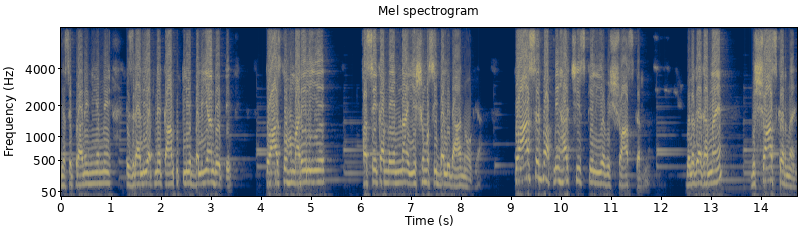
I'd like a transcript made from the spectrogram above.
जैसे पुराने नियम में इसराइली अपने काम के लिए बलियाँ देते तो आज तो हमारे लिए फंसे का मेमना यीशु मसीह बलिदान हो गया। तो आज सिर्फ़ अपनी हर चीज़ के लिए विश्वास करना बोलो, क्या करना है? विश्वास करना है।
